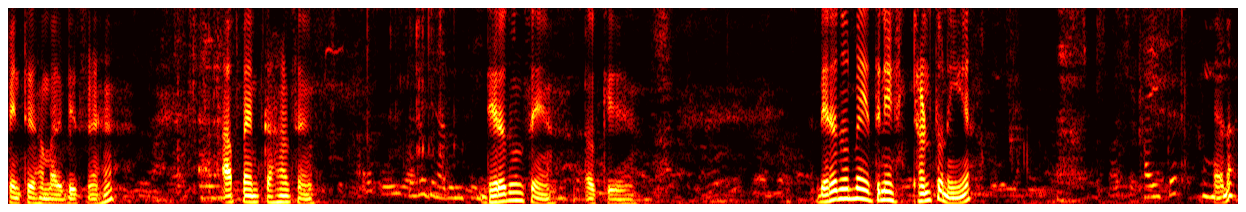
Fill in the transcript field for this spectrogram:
पेंटर हमारे बीच में हैं। आप मैम कहाँ से हैं? देहरादून से हैं ओके देहरादून में इतनी ठंड तो नहीं है? है ना?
